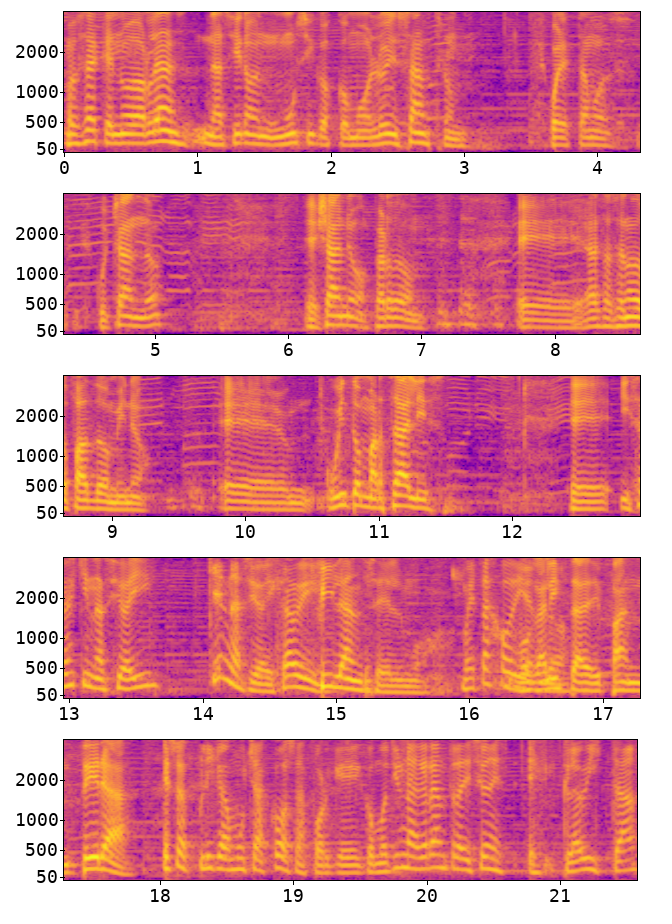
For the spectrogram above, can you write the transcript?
Vos sabés que en Nueva Orleans nacieron músicos como Louis Armstrong, el cual estamos escuchando. Eh, ya no, perdón. Eh, ahora está sonando Fat Domino. Eh, Winton Marsalis. Eh, ¿Y sabes quién nació ahí? ¿Quién nació ahí, Javi? Phil Anselmo. Me estás jodiendo. Vocalista de Pantera. Eso explica muchas cosas, porque como tiene una gran tradición es- esclavista,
